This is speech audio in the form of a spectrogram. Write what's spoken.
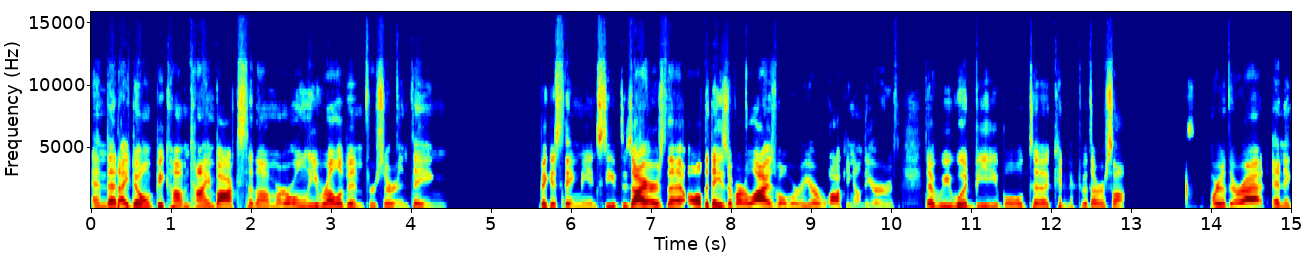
And that I don't become time boxed to them or only relevant for certain things. Biggest thing me and Steve desires that all the days of our lives while we're here walking on the earth, that we would be able to connect with our sons where they're at and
